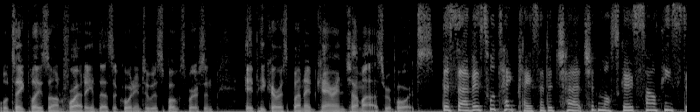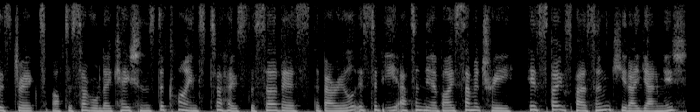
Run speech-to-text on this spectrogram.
will take place on Friday. That's according to his spokesperson. AP correspondent Karen Chammas reports. The service will take place at a church in Moscow's southeast district after several locations declined to host the service. The burial is to be at a nearby cemetery. His spokesperson, Kira Yarmysh,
